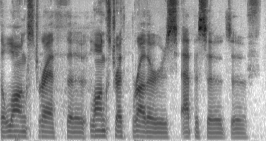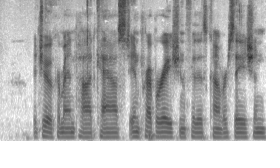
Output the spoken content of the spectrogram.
the Longstreth, the Longstreth brothers episodes of the Joker Jokerman podcast in preparation for this conversation.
